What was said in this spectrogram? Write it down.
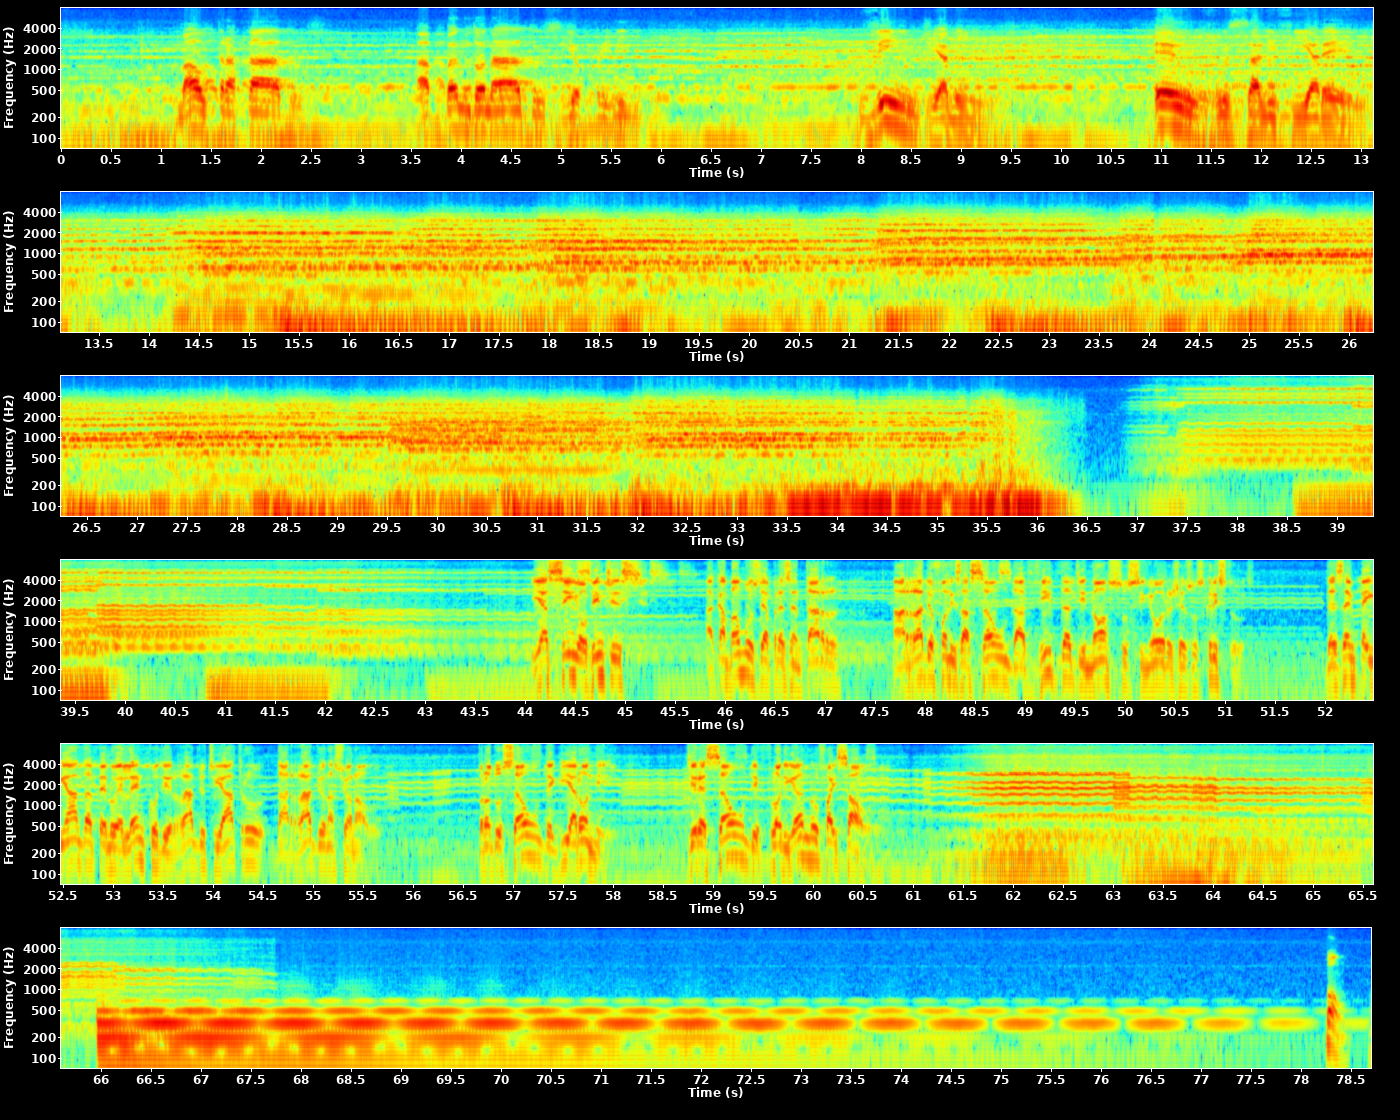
maltratados, abandonados e oprimidos. Vinde a mim, eu vos aliviarei. E assim, ouvintes, acabamos de apresentar a radiofonização da vida de Nosso Senhor Jesus Cristo, desempenhada pelo elenco de radioteatro da Rádio Nacional. Produção de Guiarone. Direção de Floriano Faisal.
